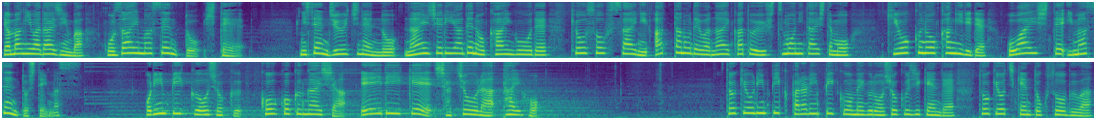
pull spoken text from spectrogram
山際大臣はございませんと否定。2011年のナイジェリアでの会合で競争夫妻に会ったのではないかという質問に対しても、記憶の限りでお会いしていませんとしています。オリンピック汚職、広告会社 ADK 社長ら逮捕。東京オリンピック・パラリンピックをめぐる汚職事件で、東京地検特捜部は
